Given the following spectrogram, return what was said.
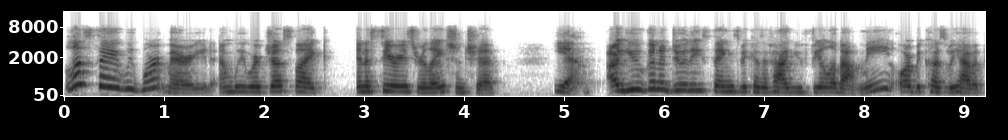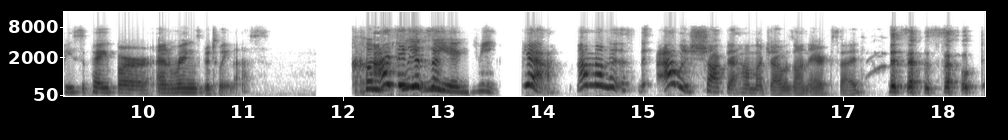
Let's say we weren't married and we were just like in a serious relationship. Yeah. Are you going to do these things because of how you feel about me or because we have a piece of paper and rings between us? Completely I think it's a, agree. Yeah. I'm on I was shocked at how much I was on Eric's side this episode.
